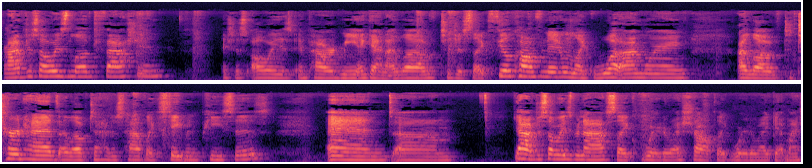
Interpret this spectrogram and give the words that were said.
I've just always loved fashion. It's just always empowered me. Again, I love to just like feel confident in like what I'm wearing. I love to turn heads. I love to just have like statement pieces. And um yeah, I've just always been asked like where do I shop? Like where do I get my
